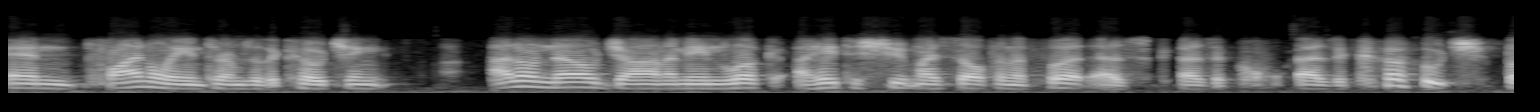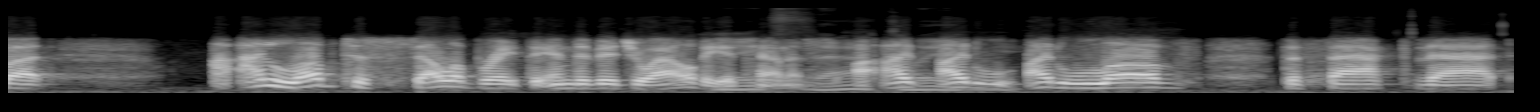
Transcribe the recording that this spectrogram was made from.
and finally, in terms of the coaching, I don't know, John. I mean, look, I hate to shoot myself in the foot as as a as a coach, but I love to celebrate the individuality of tennis. I I I love the fact that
